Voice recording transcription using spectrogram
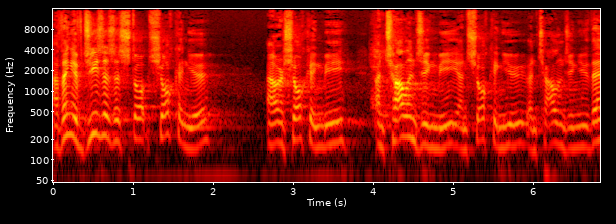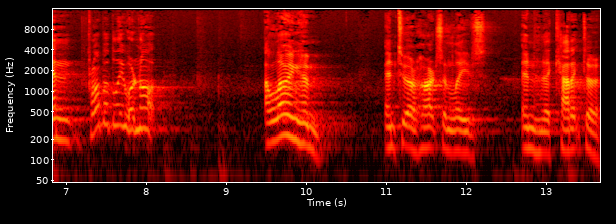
I think if Jesus has stopped shocking you, or shocking me, and challenging me, and shocking you, and challenging you, then probably we're not allowing him into our hearts and lives in the character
